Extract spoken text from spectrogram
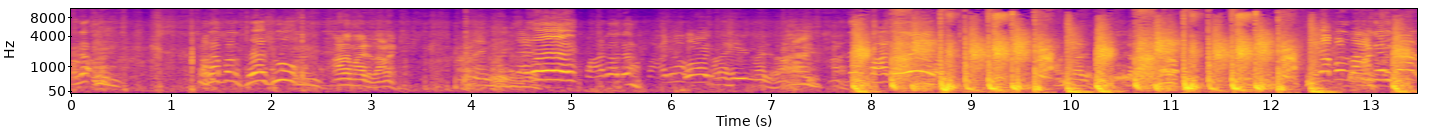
અલે પણ છે શું આણે આણે. પણ લાગે યાર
